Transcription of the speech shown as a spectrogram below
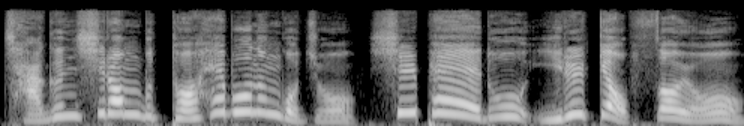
작은 실험부터 해보는 거죠. 실패해도 잃을 게 없어요.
